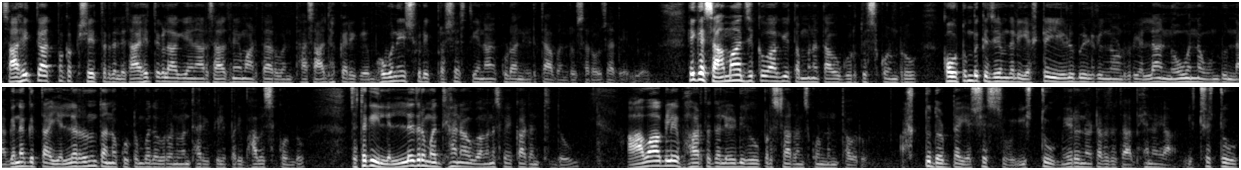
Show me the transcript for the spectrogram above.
ಸಾಹಿತ್ಯಾತ್ಮಕ ಕ್ಷೇತ್ರದಲ್ಲಿ ಸಾಹಿತ್ಯಗಳಾಗಿ ಏನಾದ್ರು ಸಾಧನೆ ಮಾಡ್ತಾ ಇರುವಂತಹ ಸಾಧಕರಿಗೆ ಭುವನೇಶ್ವರಿ ಪ್ರಶಸ್ತಿಯನ್ನು ಕೂಡ ನೀಡ್ತಾ ಬಂದರು ಸರೋಜಾದೇವಿಯವರು ಹೀಗೆ ಸಾಮಾಜಿಕವಾಗಿಯೂ ತಮ್ಮನ್ನು ತಾವು ಗುರುತಿಸಿಕೊಂಡ್ರು. ಕೌಟುಂಬಿಕ ಜೀವನದಲ್ಲಿ ಎಷ್ಟೇ ಏಳು ಬೀಳುಗಳು ನೋಡಿದ್ರು ಎಲ್ಲ ನೋವನ್ನು ಉಂಡು ನಗನಗುತ್ತಾ ಎಲ್ಲರನ್ನೂ ತನ್ನ ಕುಟುಂಬದವರು ಅನ್ನುವಂಥ ರೀತಿಯಲ್ಲಿ ಪರಿಭಾವಿಸಿಕೊಂಡು, ಜೊತೆಗೆ ಇಲ್ಲೆಲ್ಲದರ ಮಧ್ಯ ನಾವು ಗಮನಿಸಬೇಕಾದಂಥದ್ದು, ಆವಾಗಲೇ ಭಾರತದ ಲೇಡಿ ಸೂಪರ್ ಸ್ಟಾರ್ ಅನ್ಸ್ಕೊಂಡಂಥವ್ರು. ಅಷ್ಟು ದೊಡ್ಡ ಯಶಸ್ಸು, ಇಷ್ಟು ಮೇರು ನಟರ ಜೊತೆ ಅಭಿನಯ, ಇಷ್ಟಿಷ್ಟು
